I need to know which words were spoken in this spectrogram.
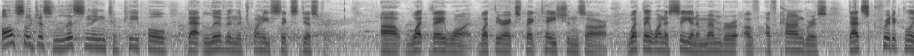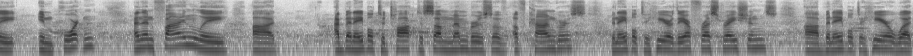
Also, just listening to people that live in the 26th district uh, what they want, what their expectations are, what they want to see in a member of, of Congress. That's critically important. And then finally, uh, I've been able to talk to some members of, of Congress, been able to hear their frustrations, uh, been able to hear what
